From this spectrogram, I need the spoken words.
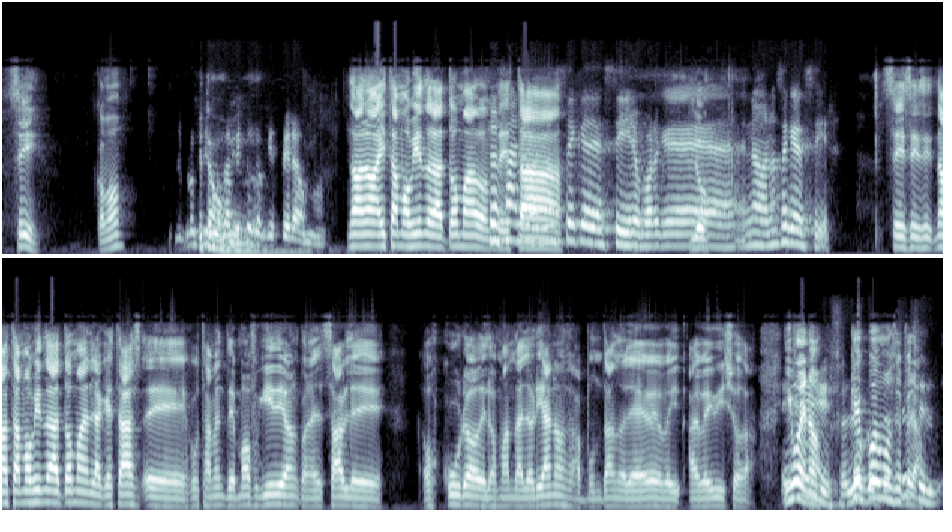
Sí. ¿Cómo? El próximo capítulo, viendo? ¿qué esperamos? No, no, ahí estamos viendo la toma Yo donde ya está. no, no sé qué decir, porque no, no sé qué decir. Sí, sí, sí. No, estamos viendo la toma en la que estás eh, justamente Moff Gideon con el sable oscuro de los mandalorianos apuntándole a Baby, Yoda. Y bueno, Eso, ¿qué loco, podemos esperar? el-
